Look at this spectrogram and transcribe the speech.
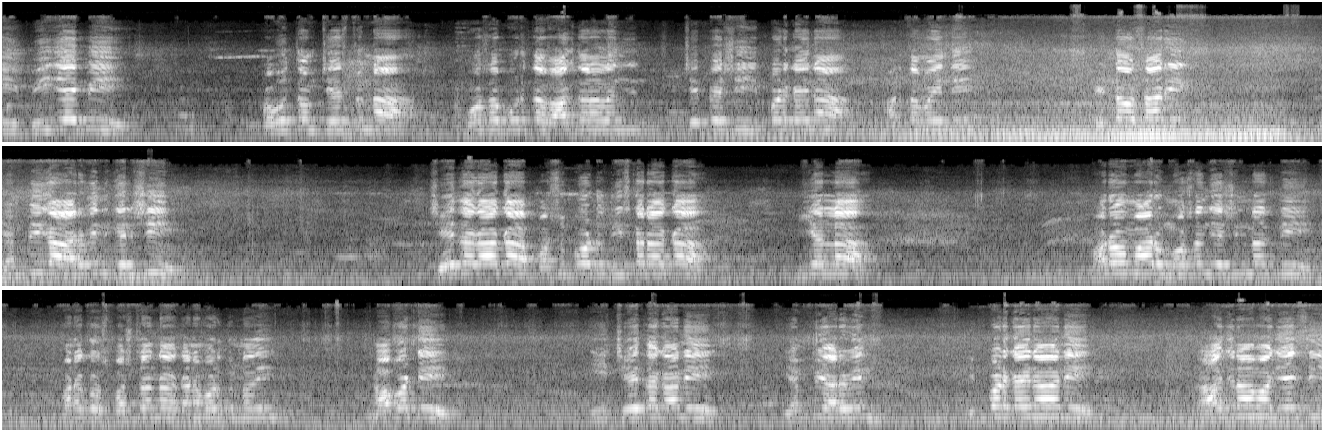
ఈ బీజేపీ ప్రభుత్వం చేస్తున్న మోసపూరిత వాగ్దానాలని చెప్పేసి ఇప్పటికైనా అర్థమైంది. రెండవసారి ఎంపీగా అరవింద్ గెలిచి చేతగాక పసుపోటు తీసుకురాక ఇవాళ మరోమారు మోసం చేసిందని మనకు స్పష్టంగా కనబడుతున్నది. కాబట్టి ఈ చేతగాని ఎంపీ అరవింద్ ఇప్పటికైనా అని రాజీనామా చేసి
